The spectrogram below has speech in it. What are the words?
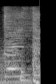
Baby.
